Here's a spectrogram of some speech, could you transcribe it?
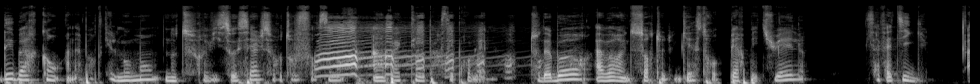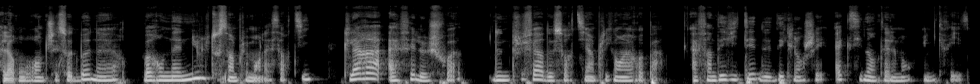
Débarquant à n'importe quel moment, notre vie sociale se retrouve forcément impactée par ces problèmes. Tout d'abord, avoir une sorte de gastro perpétuel, ça fatigue. Alors on rentre chez soi de bonne heure, voire on annule tout simplement la sortie. Clara a fait le choix de ne plus faire de sortie impliquant un repas, afin d'éviter de déclencher accidentellement une crise.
